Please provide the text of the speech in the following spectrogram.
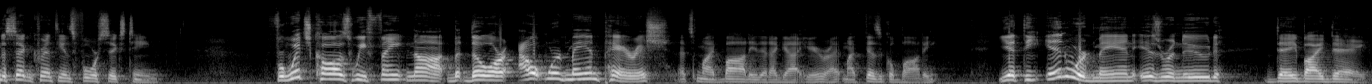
to 2 Corinthians 4:16. For which cause we faint not, but though our outward man perish, that's my body that I got here, right? My physical body, yet the inward man is renewed day by day.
